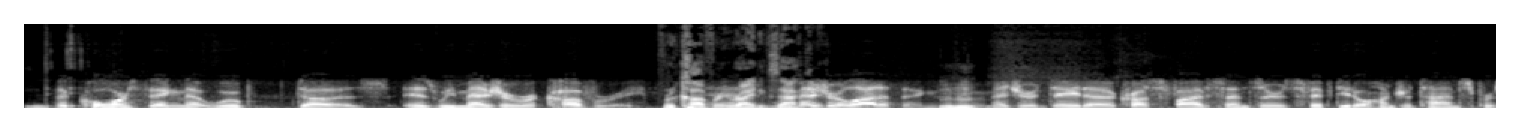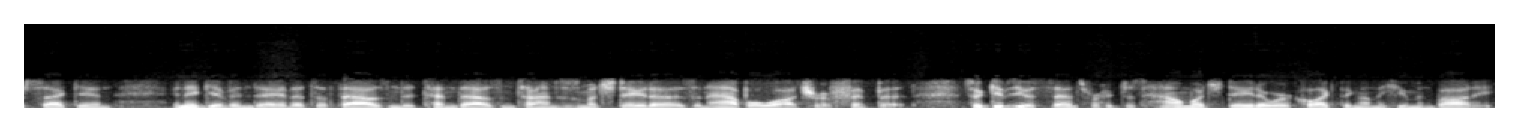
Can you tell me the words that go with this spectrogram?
The core thing that Whoop does is we measure recovery. recovery. And Right, exactly. We measure a lot of things. Mhm. We measure data across five sensors, 50 to 100 times per second. In a given day, that's 1,000 to 10,000 times as much data as an Apple Watch or a Fitbit. So it gives you a sense for just how much data we're collecting on the human body.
